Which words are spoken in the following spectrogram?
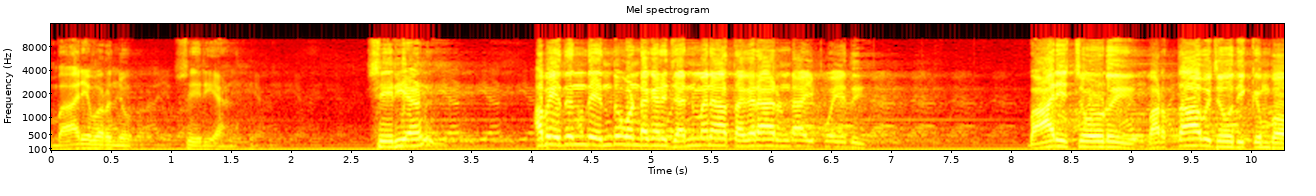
ഭാര്യ പറഞ്ഞു ശരിയാണ്. ശരിയാണ്? അപ്പൊ ഇതെന്ത് എന്തുകൊണ്ട് അങ്ങനെ ജന്മനാ തകരാറുണ്ടായി പോയത് ഭാര്യച്ചോട് ഭർത്താവ് ചോദിക്കുമ്പോ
